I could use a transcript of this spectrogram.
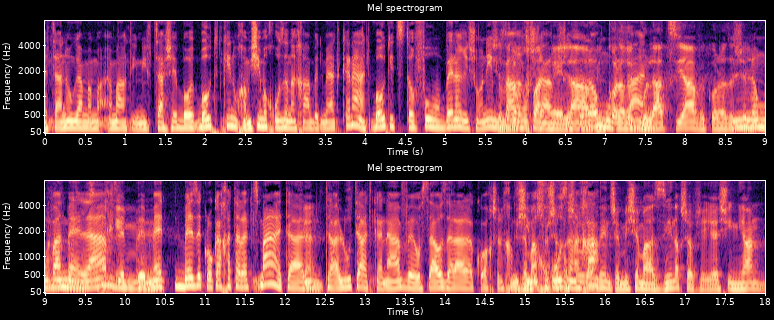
יצאנו גם, אמ- אמרתי, מבצע שבואו בואו תתקינו 50% הנחה בדמי התקנה, בואו תצטרפו בין הראשונים כבר לא עכשיו. מובן שזה מאליו, לא עם כל מובן. הרגולציה וכל הזה שאנחנו לא מובן מאליו, זה אה, באמת, בזק לוקחת על עצמה את כן. את העלות ההתקנה ועושה הוזלה ללקוח של 50% זה משהו שחשוב הנחה. להבין, שמי שמאזין עכשיו, שיש עניין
